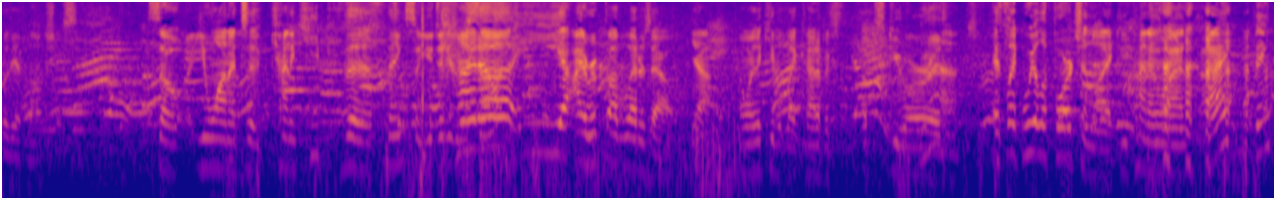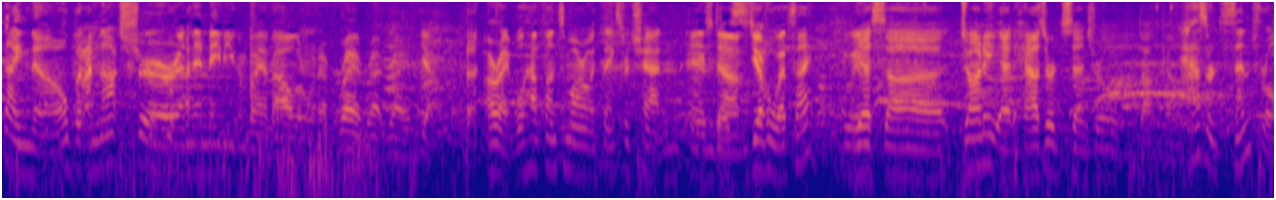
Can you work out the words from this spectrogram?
really obnoxious. So you wanted to kind of keep the thing, so you did it Kind yourself? of. Yeah, I ripped all the letters out. Yeah. I wanted to keep it like kind of ex- obscure and. Yeah. It's like Wheel of Fortune. Like you kind of went, I think I know, but I'm not sure, and then maybe you can buy a vowel or whatever. Right, right, right. Yeah. All right. We'll have fun tomorrow, and thanks for chatting. And um, do you have a website? We Yes, uh, Johnny at hazzardcentral.com. Hazard Central.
